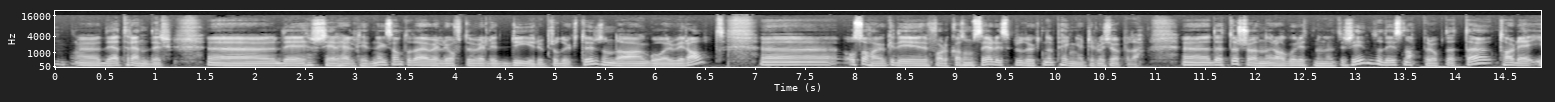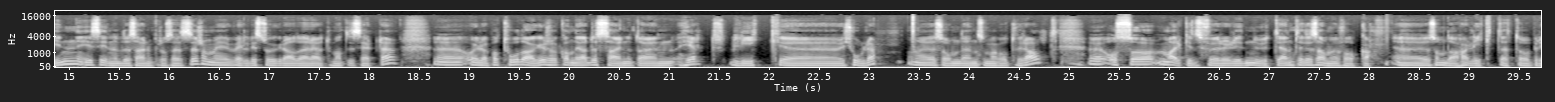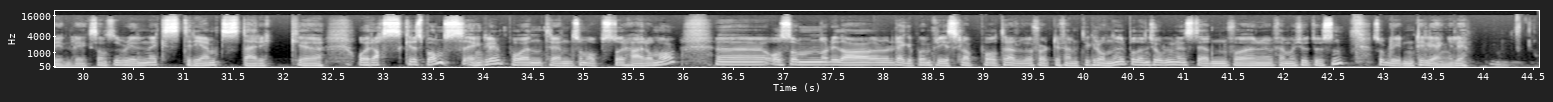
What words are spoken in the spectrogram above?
Det er trender. Eh, det skjer hele tiden, ikke sant? og det er veldig ofte veldig dyre produkter som da går viralt. Eh, og så har jo ikke de folka som ser disse produktene penger til å kjøpe det. Eh, dette skjønner algoritmene til Skien, så de snapper opp dette, tar det inn i sine designprosesser, som i veldig stor grad er automatiserte. Og i løpet av to dager så kan de ha designet en helt lik kjole som den som har gått viralt. Og så markedsfører de den ut igjen til de samme folka, som da har likt dette opprinnelig. Så det blir en ekstrem ekstremt sterk eh, og rask respons egentlig på en trend som oppstår her og nå. Eh, og som når de da legger på en prislapp på 30-40-50 kroner på den kjolen istedenfor 25 000, så blir den tilgjengelig.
